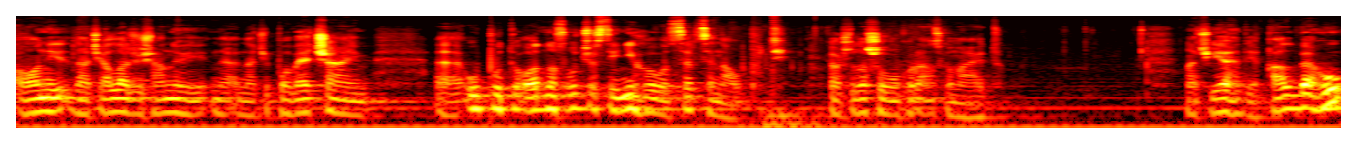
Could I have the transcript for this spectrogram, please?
Oni znači Allah dželle znači poveća im uh, Eh, uputu, odnos učesti njihovo srce na uputi, kao što je došlo u kuranskom ajetu. Znači, jehdi kalbehu,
